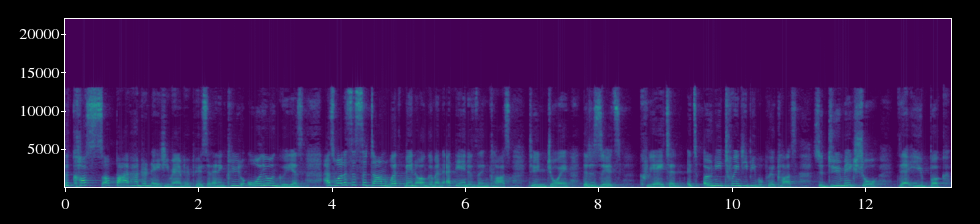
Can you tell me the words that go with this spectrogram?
The costs are 580 Rand per person and include all your ingredients, as well as a sit down with Ben Ungermann at the end of the class to enjoy the desserts created. It's only 20 people per class, so do make sure that you book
